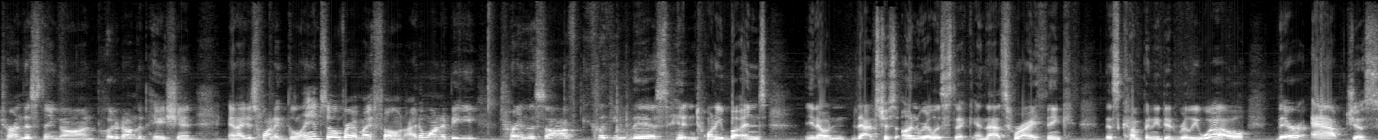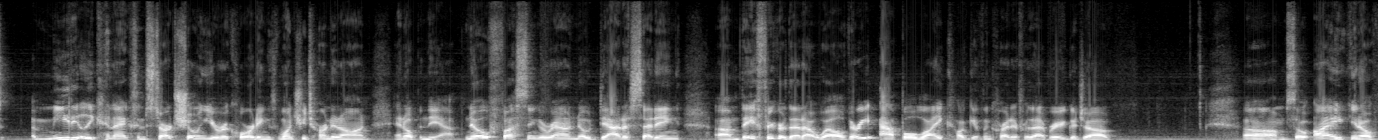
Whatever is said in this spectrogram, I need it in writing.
turn this thing on, put it on the patient, and I just want to glance over at my phone. I don't want to be turning this off, clicking this, hitting 20 buttons you know, that's just unrealistic. And that's where I think this company did really well. Their app just immediately connects and starts showing your recordings once you turn it on and open the app. No fussing around, no data setting. Um, they figured that out well. Very Apple-like. I'll give them credit for that. Very good job. Um, so I, you know,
